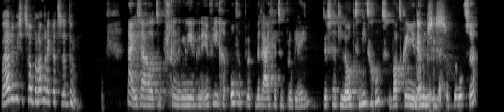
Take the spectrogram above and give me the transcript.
Waarom is het zo belangrijk dat ze dat doen? Nou, je zou het op verschillende manieren kunnen invliegen. Of het be- bedrijf heeft een probleem. Dus het loopt niet goed. Wat kun je Ja, doen om dat op te lossen?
